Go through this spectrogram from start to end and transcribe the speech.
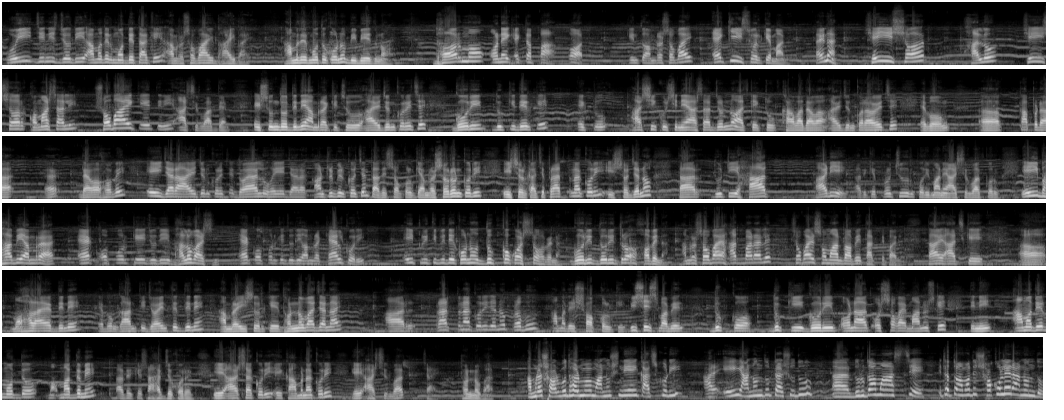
ওই জিনিস যদি আমাদের মধ্যে থাকে আমরা সবাই ভাই ভাই। আমাদের মতো কোনো বিভেদ নয়। ধর্ম অনেক একটা পা পথ কিন্তু আমরা সবাই একই ঈশ্বরকে মানি তাই না? সেই ঈশ্বর ভালো সেই ঈশ্বর ক্ষমাশালী সবাইকে তিনি আশীর্বাদ দেন। এই সুন্দর দিনে আমরা কিছু আয়োজন করেছে। গরিব দুঃখীদেরকে একটু হাসি খুশি নিয়ে আসার জন্য আজকে একটু খাওয়া দাওয়া আয়োজন করা হয়েছে এবং কাপড়া আহ, দেওয়া হবে। এই যারা আয়োজন করেছে, দয়ালু হয়ে যারা কন্ট্রিবিউট করেছেন, তাদের সকলকে আমরা স্মরণ করি। ঈশ্বর কাছে প্রার্থনা করি, ঈশ্বর যেন তার দুটি হাত বাড়িয়ে তাদেরকে প্রচুর পরিমাণে আশীর্বাদ করুক। এইভাবে আমরা এক অপরকে যদি ভালোবাসি, এক অপরকে যদি আমরা খেয়াল করি, এই পৃথিবীতে কোনো দুঃখ কষ্ট হবে না, গরিব দরিদ্র হবে না। আমরা সবাই হাত বাড়ালে সবাই সমানভাবে থাকতে পারি। তাই আজকে মহালয়ার দিনে এবং গান্ধী জয়ন্তীর দিনে আমরা ঈশ্বরকে ধন্যবাদ জানাই আর প্রার্থনা করি যেন প্রভু আমাদের সকলকে বিশেষভাবে দুঃখ, দুঃখী, গরিব, অনাথ, অসহায় মানুষকে তিনি আমাদের মধ্য মাধ্যমে তাদেরকে সাহায্য করেন। এই আশা করি, এই কামনা করি, এই আশীর্বাদ চাই। ধন্যবাদ। আমরা সর্বধর্ম মানুষ নিয়েই কাজ করি আর এই আনন্দটা শুধু দুর্গা মা আসছে, এটা তো আমাদের সকলের আনন্দ।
